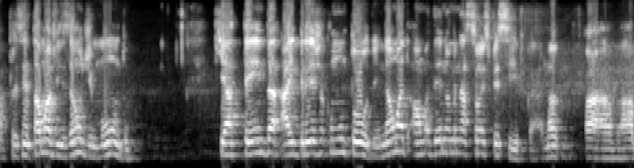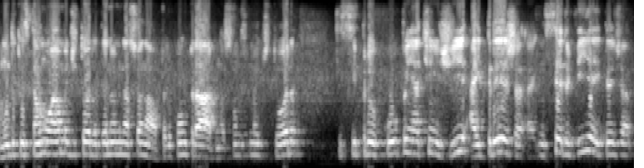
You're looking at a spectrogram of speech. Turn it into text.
apresentar uma visão de mundo que atenda à igreja como um todo, e não a, uma denominação específica. A, Mundo Cristão não é uma editora denominacional, pelo contrário, nós somos uma editora que se preocupa em atingir a igreja, em servir a igreja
